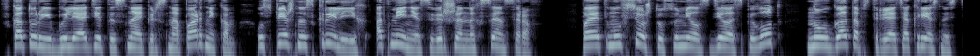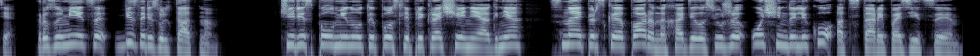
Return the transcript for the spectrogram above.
в которые были одеты снайпер с напарником, успешно скрыли их от менее совершенных сенсоров. Поэтому все, что сумел сделать пилот, наугад обстрелять окрестности. Разумеется, безрезультатно. Через полминуты после прекращения огня снайперская пара находилась уже очень далеко от старой позиции.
